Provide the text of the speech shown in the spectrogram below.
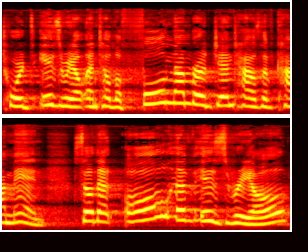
towards Israel until the full number of Gentiles have come in, so that all of Israel,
